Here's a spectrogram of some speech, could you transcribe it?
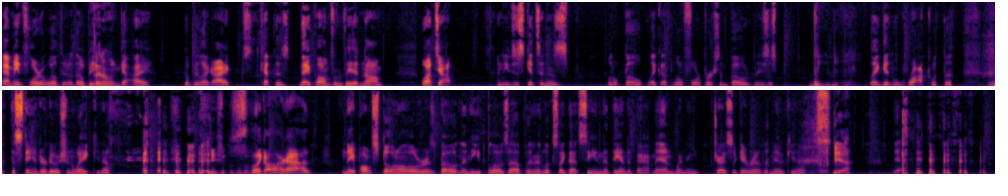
I mean, Florida will do it. There'll be one guy. He'll be like, "I kept this napalm from Vietnam. Watch out!" And he just gets in his little boat, like a little four-person boat. And he's just like getting rocked with the with the standard ocean wake, you know. Like, "Oh my god!" Napalm spilling all over his boat, and then he blows up, and it looks like that scene at the end of Batman when he tries to get rid of the nuke, you know. Yeah. Yeah.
